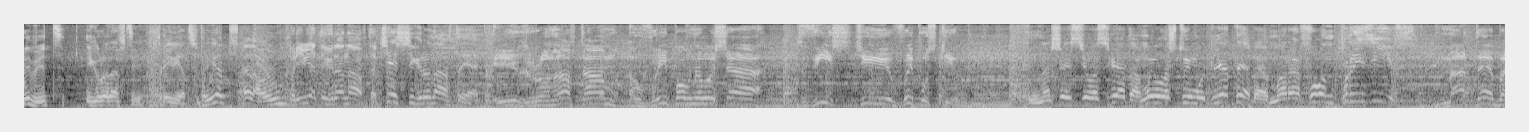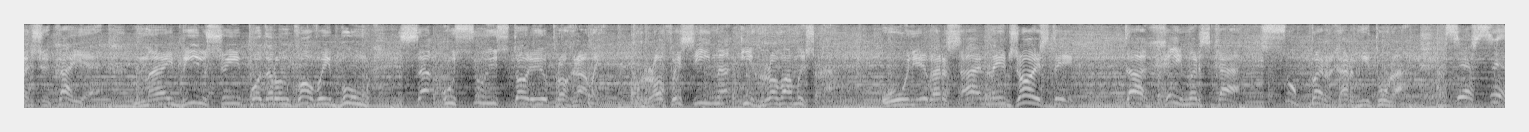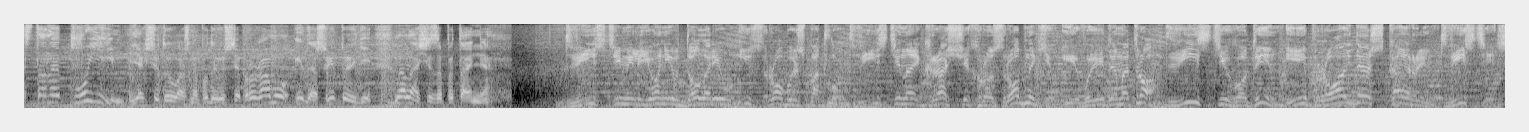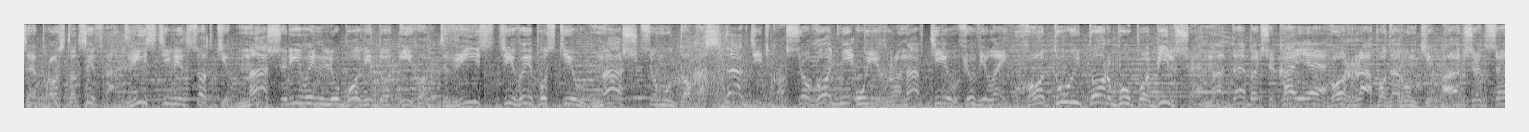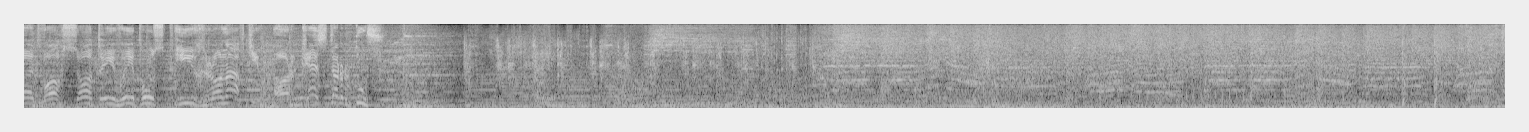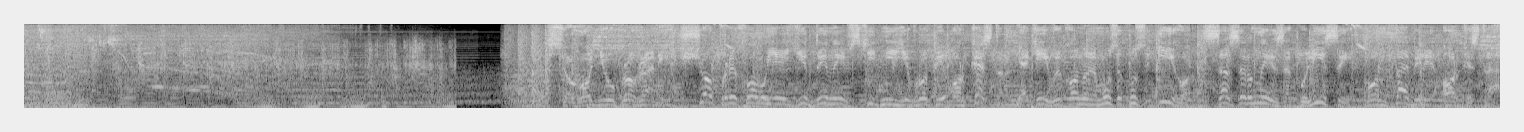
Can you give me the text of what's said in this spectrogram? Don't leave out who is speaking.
Speaker 1: Привіт, ігронавти.
Speaker 2: Привет.
Speaker 1: Привіт. Hello.
Speaker 3: Привіт, ігронавти!
Speaker 2: Честь ігронавти.
Speaker 4: Ігронавтам виповнилося 200 випусків.
Speaker 2: На честь цього свята ми влаштуємо для тебе марафон призів.
Speaker 4: На тебе чекає найбільший подарунковий бум за усю історію програми. Професійна ігрова мишка, універсальний джойстик та геймерська супергарнітура.
Speaker 2: Це все стане твоїм, якщо ти уважно подивишся програму і даш відповіді на наші запитання.
Speaker 4: 200 мільйонів доларів і зробиш батлу. 200 найкращих розробників і вийде метро. 200 годин і пройдеш Skyrim. 200 – це просто цифра. 200 відсотків наш рівень любові до ігор. 200 випусків наш цьому доказ. Так, дідько, сьогодні у ігронавтів ювілей. Готуй торбу побільше. На тебе чекає гора подарунків. Адже це 200-й випуск ігронавтів. Оркестр душ. Сьогодні у програмі, що приховує єдиний в східній Європі оркестр, який виконує музику з ігор. Зазирни за куліси фонтабілі оркестра.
